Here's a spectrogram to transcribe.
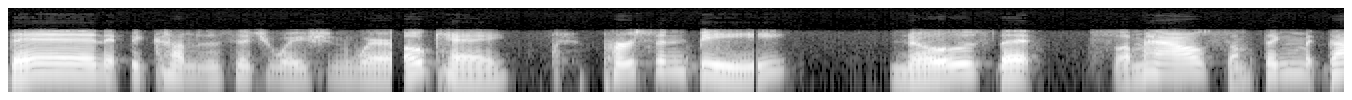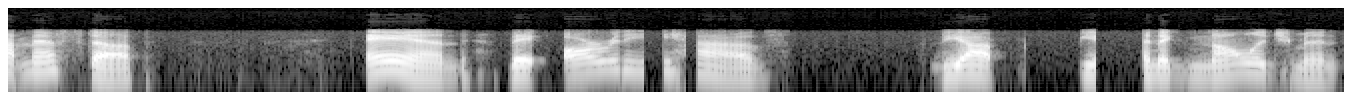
then it becomes a situation where, okay, person B knows that somehow something got messed up, and they already have the know, an acknowledgement.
